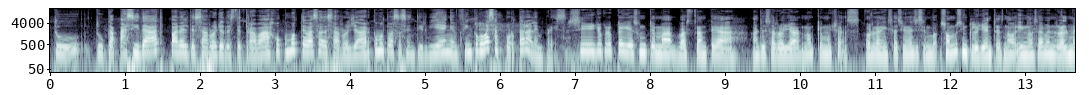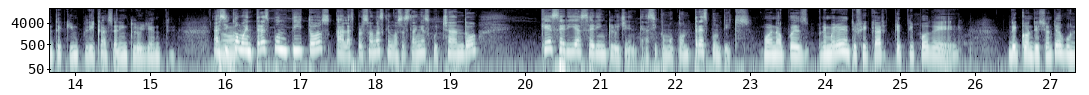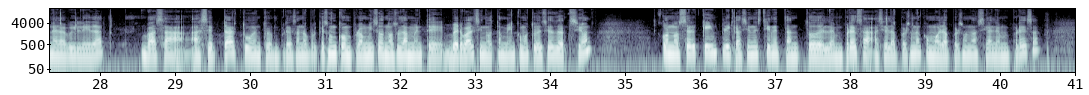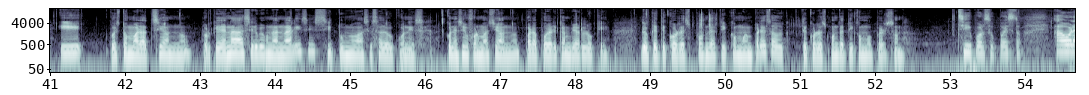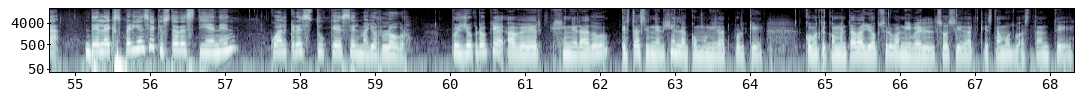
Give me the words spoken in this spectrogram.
tu, tu, capacidad para el desarrollo de este trabajo, cómo te vas a desarrollar, cómo te vas a sentir bien, en fin, cómo vas a aportar a la empresa. Sí, yo creo que ahí es un tema bastante a, a desarrollar, ¿no? Que muchas organizaciones dicen, somos incluyentes, ¿no? Y no saben realmente qué implica ser incluyente. Así como en tres puntitos a las personas que nos están escuchando, ¿qué sería ser incluyente? Así como con tres puntitos. Bueno, pues primero identificar qué tipo de, de condición de vulnerabilidad vas a aceptar tú en tu empresa, ¿no? Porque es un compromiso no solamente verbal, sino también, como tú decías, de acción. Conocer qué implicaciones tiene tanto de la empresa hacia la persona como de la persona hacia la empresa y pues tomar acción, ¿no? Porque de nada sirve un análisis si tú no haces algo con ese, con esa información, ¿no? Para poder cambiar lo que, lo que te corresponde a ti como empresa o te corresponde a ti como persona. Sí, por supuesto. Ahora, de la experiencia que ustedes tienen, ¿cuál crees tú que es el mayor logro? Pues yo creo que haber generado esta sinergia en la comunidad, porque como te comentaba, yo observo a nivel sociedad que estamos bastante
